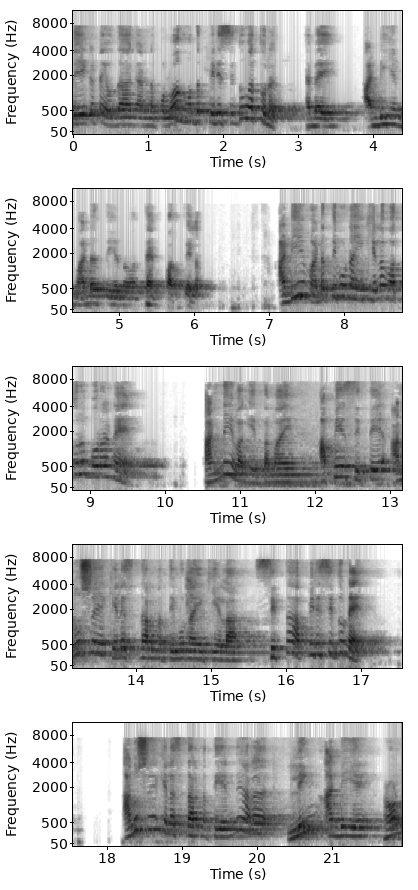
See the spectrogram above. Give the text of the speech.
දෙයකට යොදා ගන්න පුළුවන් හොඳ පිරිසිදු වතුර. හැබැයි අඩියේ මඩ තියනවා තැම්පත් වෙලා. අඩියේ මඩ තිබුණයි කියලා වතුර බොර නැහැ. අන්න ඒ වගේ තමයි අපේ සිතේ අනුශය කෙලස් ධර්ම තිබුණයි කියලා සිත අපිරිසිදු නැහැ. අනුශය කෙලස් ධර්ම තියෙන්නේ අර ලිං අඩියේ රොන්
